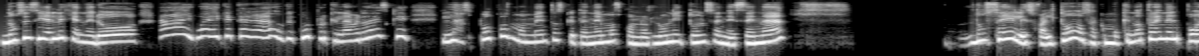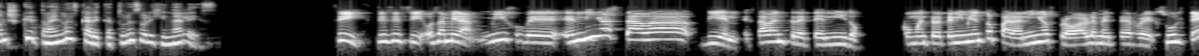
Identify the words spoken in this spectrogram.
No sé si él le generó, ay, güey, qué cagado, qué cool, porque la verdad es que los pocos momentos que tenemos con los Looney Tunes en escena, no sé, les faltó, o sea, como que no traen el punch que traen las caricaturas originales. Sí, sí, sí, sí. O sea, mira, mi hijo, eh, el niño estaba bien, estaba entretenido como entretenimiento para niños probablemente resulte,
